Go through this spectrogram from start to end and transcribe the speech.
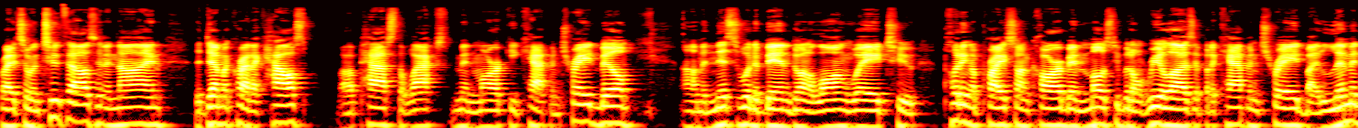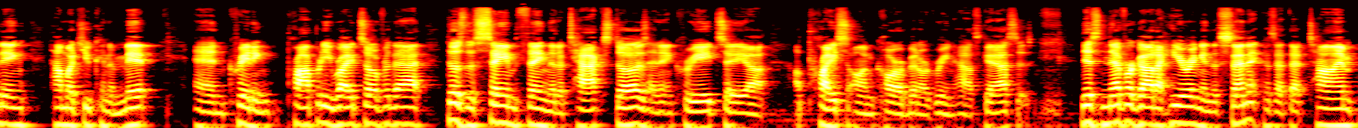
right? So in 2009, the Democratic House uh, passed the Waxman Markey cap and trade bill. Um, and this would have been gone a long way to putting a price on carbon. Most people don't realize it, but a cap and trade by limiting how much you can emit and creating property rights over that does the same thing that a tax does, and it creates a uh, a price on carbon or greenhouse gases. This never got a hearing in the Senate because at that time,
